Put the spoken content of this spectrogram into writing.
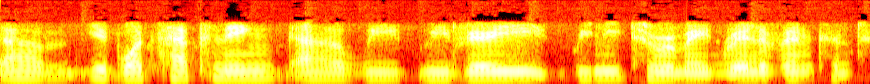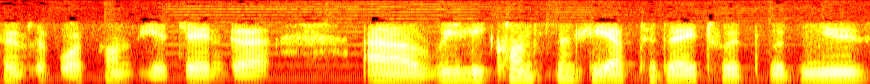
um, what's happening. Uh, we we very we need to remain relevant in terms of what's on the agenda uh, really constantly up to date with, with news,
